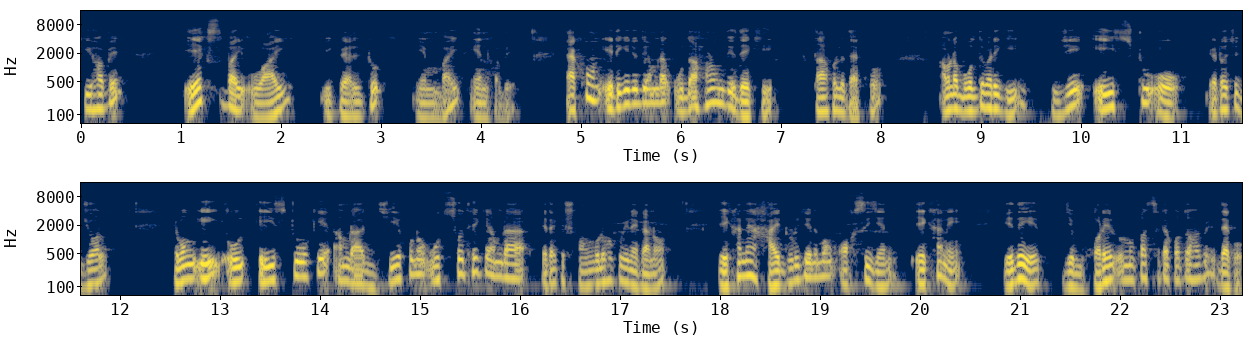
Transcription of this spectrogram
কী হবে? X by Y equal two M by N হবে। এখন এটিকে যদি আমরা উদাহরণ দিয়ে দেখি, তাহলে দেখো, আমরা বলতে পারি কি? যে এইচ টু ও এটা হচ্ছে জল এবং এই এইচ টু ওকে আমরা যে কোনো উৎস থেকে আমরা এটাকে সংগ্রহ করি না কেন, এখানে হাইড্রোজেন এবং অক্সিজেন, এখানে এদের যে ভরের অনুপাত সেটা কত হবে? দেখো,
